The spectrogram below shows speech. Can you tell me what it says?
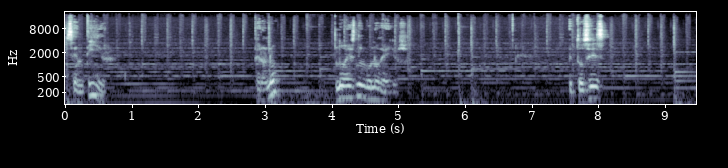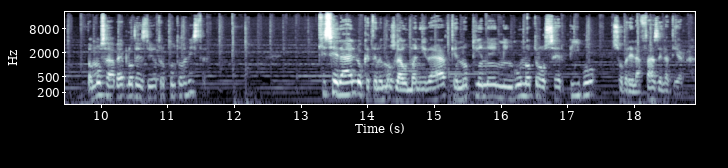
sentir. Pero no, no es ninguno de ellos. Entonces, vamos a verlo desde otro punto de vista. ¿Qué será lo que tenemos la humanidad que no tiene ningún otro ser vivo sobre la faz de la Tierra?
